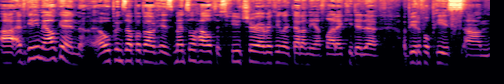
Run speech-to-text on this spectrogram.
Uh, Evgeny Malkin opens up about his mental health, his future, everything like that on the Athletic. He did a, a beautiful piece, um,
